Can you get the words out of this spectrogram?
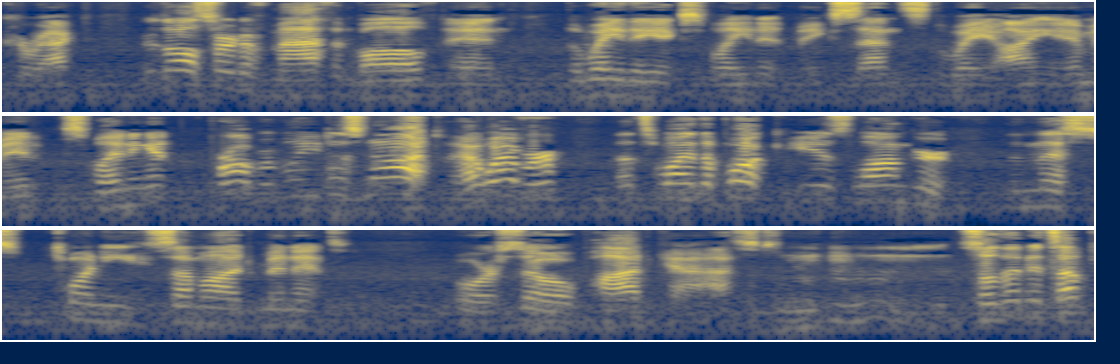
correct. There's all sort of math involved, and the way they explain it makes sense. The way I am explaining it probably does not. However, that's why the book is longer than this 20 some odd minute or so podcast. Mm-hmm. So then it's up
